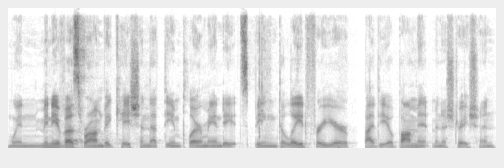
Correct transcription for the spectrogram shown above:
when many of us were on vacation that the employer mandate's being delayed for a year by the Obama administration.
